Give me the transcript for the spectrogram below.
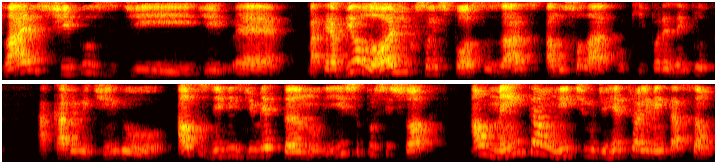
vários tipos de, de é, material biológico são expostos às, à luz solar, o que, por exemplo, acaba emitindo altos níveis de metano. E isso, por si só, aumenta um ritmo de retroalimentação,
